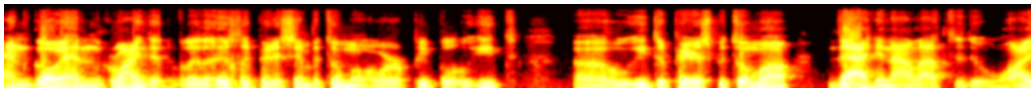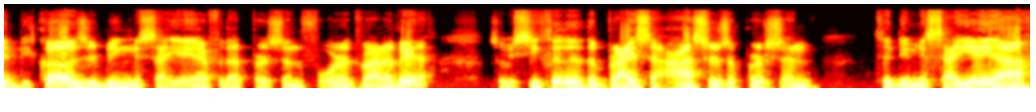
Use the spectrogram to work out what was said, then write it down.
and go ahead and grind it, or people who eat uh, who eat the Perish Betuma, that you're not allowed to do. Why? Because you're being Messiah for that person for Dvar Avera. So we see clearly that the Brisa asks a person to be Messiah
